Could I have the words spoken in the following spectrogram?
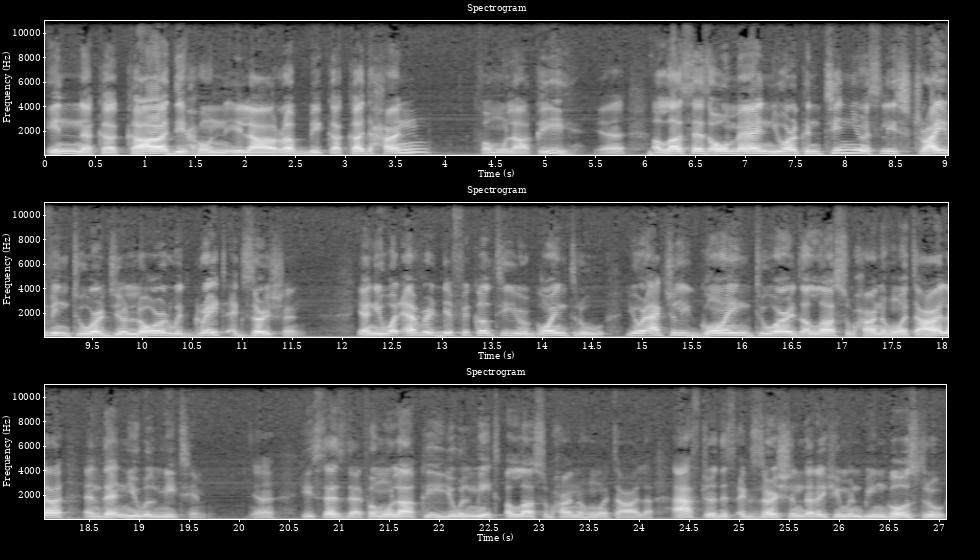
innaka kadihun ila rabbika kadhan famulaqih yeah? Allah says, Oh man, you are continuously striving towards your Lord with great exertion. Yani whatever difficulty you're going through, you're actually going towards Allah subhanahu wa ta'ala and then you will meet Him. Yeah? He says that, فَمُلَاقِي You will meet Allah subhanahu wa ta'ala after this exertion that a human being goes through.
